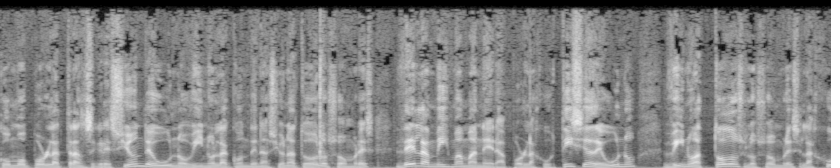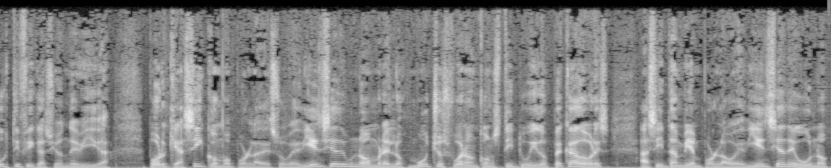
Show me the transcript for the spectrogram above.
como por la transgresión de uno vino la condenación a todos los hombres, de la misma manera, por la justicia de uno vino a todos los hombres la justificación de vida. Porque así como por la desobediencia de un hombre los muchos fueron constituidos pecadores, así también por la obediencia de uno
